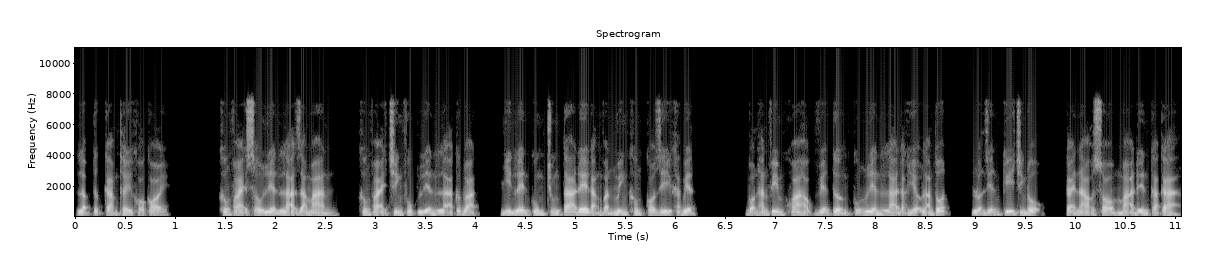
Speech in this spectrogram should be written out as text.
lập tức cảm thấy khó coi. Không phải xấu liền là dã man, không phải chinh phục liền là cướp đoạt, nhìn lên cùng chúng ta đê đẳng văn minh không có gì khác biệt. Bọn hắn phim khoa học viễn tưởng cũng liền là đặc hiệu làm tốt, luận diễn kỹ trình độ, cái nào so mà đến ca ca.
